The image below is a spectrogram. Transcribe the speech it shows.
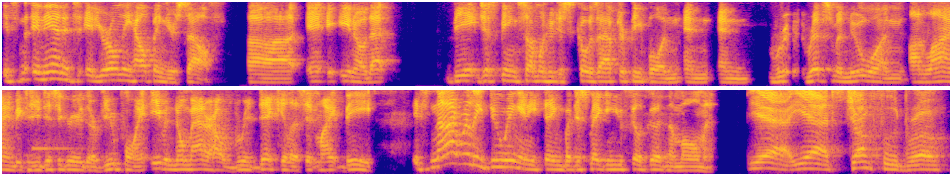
it's in the end it's it, you're only helping yourself uh and, you know that being just being someone who just goes after people and and and ri- rips them a new one online because you disagree with their viewpoint even no matter how ridiculous it might be it's not really doing anything but just making you feel good in the moment Yeah, yeah. It's junk food, bro.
